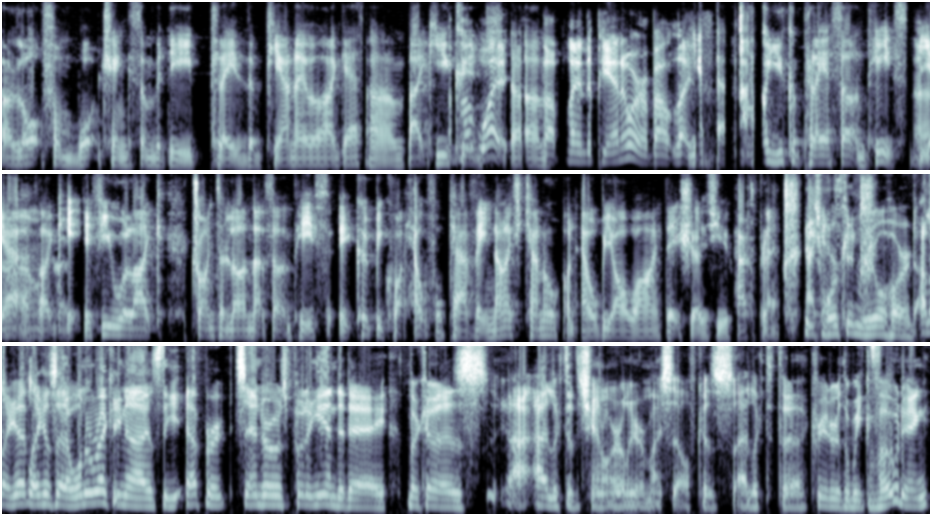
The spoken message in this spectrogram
a lot from watching somebody play the piano. I guess. Um, like you About could. what? Um, about playing the piano or about life? Yeah, how you could play a certain piece. yeah, Oh, like okay. if you were like trying to learn that certain piece, it could be quite helpful to have a nice channel on LBRY that shows you how to play. it, He's working real hard. I like, like I said, I want to recognize the effort Sandro is putting in today because I, I looked at the channel earlier myself because I looked at the Creator of the Week voting.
